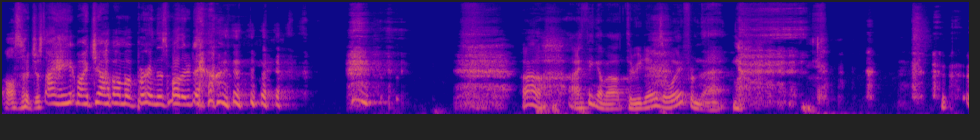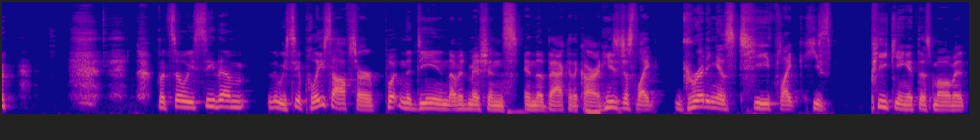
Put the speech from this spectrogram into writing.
Also, just I hate my job. I'm gonna burn this mother down. oh, I think I'm about three days away from that. but so we see them. We see a police officer putting the dean of admissions in the back of the car, and he's just like gritting his teeth, like he's peeking at this moment.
